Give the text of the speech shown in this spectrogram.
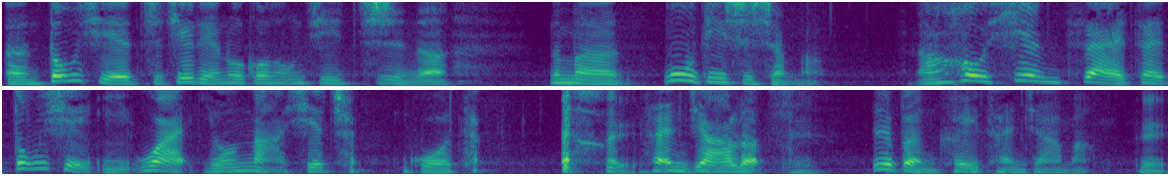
嗯，东协直接联络沟通机制呢，那么目的是什么？然后现在在东协以外有哪些成国参参加了？日本可以参加吗？对，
